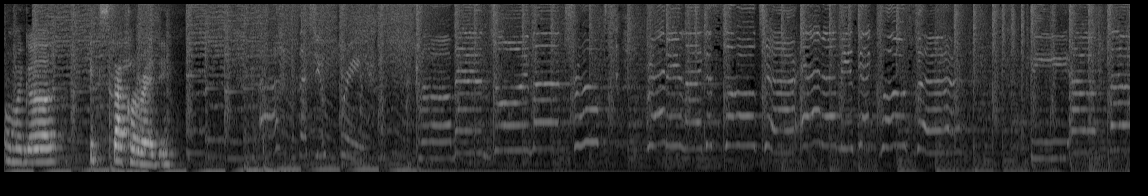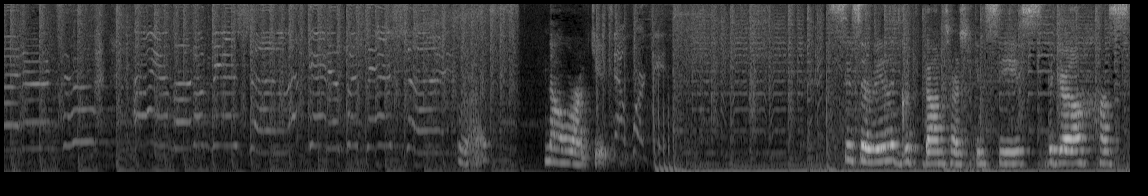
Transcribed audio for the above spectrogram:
Oh my god, it's stuck already. Right. Now work it. She's a really good dancer as you can see. The girl has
